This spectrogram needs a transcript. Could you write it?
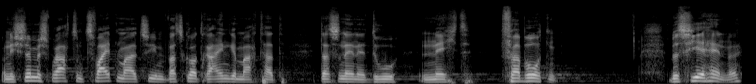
Und die Stimme sprach zum zweiten Mal zu ihm, was Gott rein gemacht hat, das nenne du nicht verboten. Bis hierhin. Ne?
